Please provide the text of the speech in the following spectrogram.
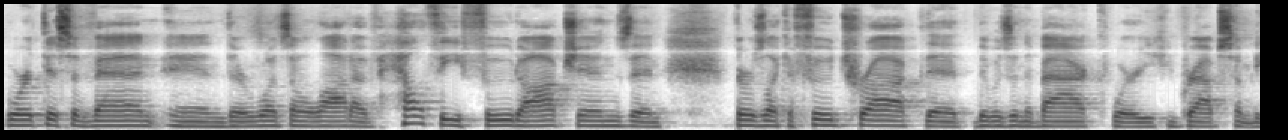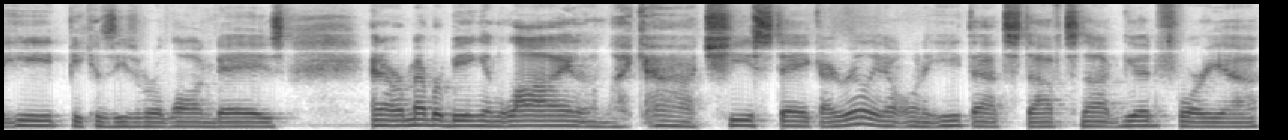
we're at this event and there wasn't a lot of healthy food options and there was like a food truck that, that was in the back where you could grab something to eat because these were long days and I remember being in line and I'm like, ah, cheesesteak. I really don't want to eat that stuff. It's not good for you.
